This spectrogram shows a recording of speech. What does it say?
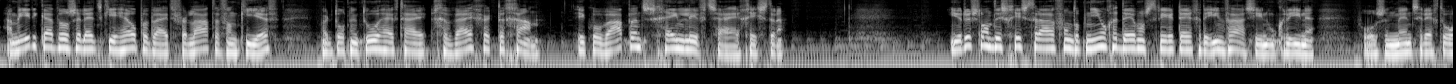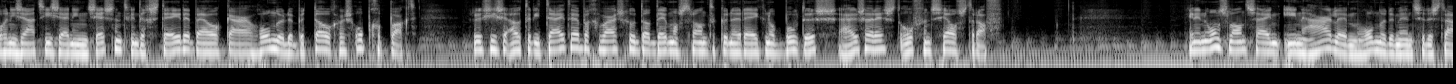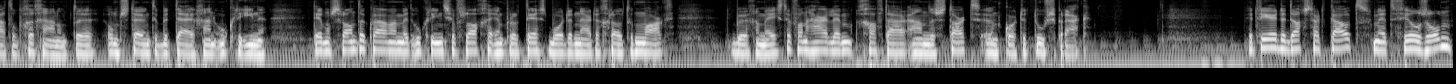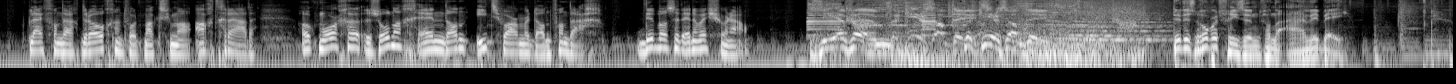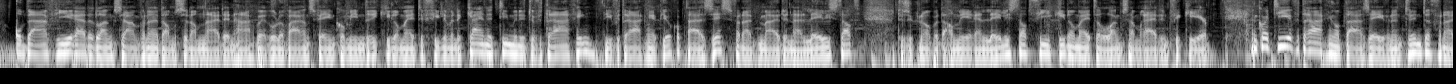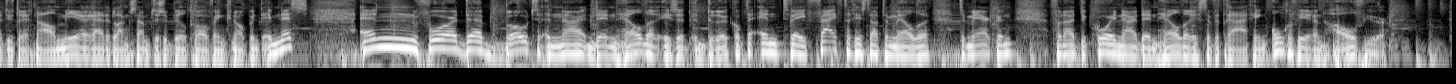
Amerika wil Zelensky helpen bij het verlaten van Kiev, maar tot nu toe heeft hij geweigerd te gaan. Ik wil wapens, geen lift, zei hij gisteren. In Rusland is gisteravond opnieuw gedemonstreerd tegen de invasie in Oekraïne. Volgens een mensenrechtenorganisatie zijn in 26 steden bij elkaar honderden betogers opgepakt. Russische autoriteiten hebben gewaarschuwd dat demonstranten kunnen rekenen op boetes, huisarrest of een celstraf. En in ons land zijn in Haarlem honderden mensen de straat op gegaan om, te, om steun te betuigen aan Oekraïne. Demonstranten kwamen met Oekraïnse vlaggen en protestborden naar de Grote Markt. Burgemeester van Haarlem gaf daar aan de start een korte toespraak. Het weer, de dag start koud met veel zon. Blijft vandaag droog en het wordt maximaal 8 graden. Ook morgen zonnig en dan iets warmer dan vandaag. Dit was het NOS Journaal. ZFM, verkeersupdate. verkeersupdate. Dit is Robert Vriesen van de ANWB. Op de A4 rijdt het langzaam vanuit Amsterdam naar Den Haag. Bij Roelof Arendsveen kom je in 3 kilometer file met een kleine 10 minuten vertraging. Die vertraging heb je ook op de A6 vanuit Muiden naar Lelystad. Tussen knooppunt Almere en Lelystad 4 kilometer langzaam rijdend verkeer. Een kwartier vertraging op de A27 vanuit Utrecht naar Almere rijdt het langzaam tussen Beeldhoven en knooppunt Eemnes. En voor de boot naar Den Helder is het druk. Op de N250 is dat te melden, te merken. Vanuit de kooi naar Den Helder is de vertraging ongeveer een half uur.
